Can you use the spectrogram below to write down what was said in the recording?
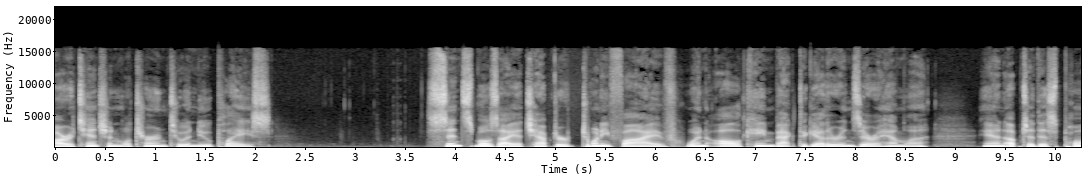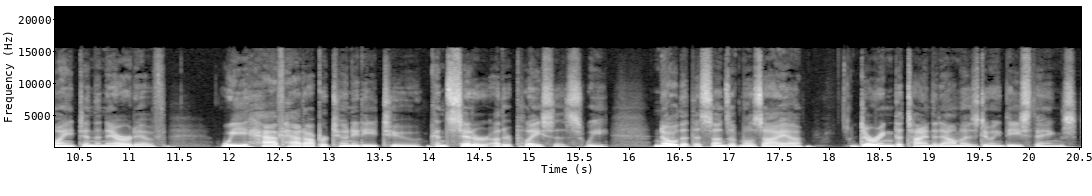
our attention will turn to a new place, since Mosiah chapter 25, when all came back together in Zarahemla, and up to this point in the narrative, we have had opportunity to consider other places. We know that the sons of Mosiah, during the time that Alma is doing these things,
